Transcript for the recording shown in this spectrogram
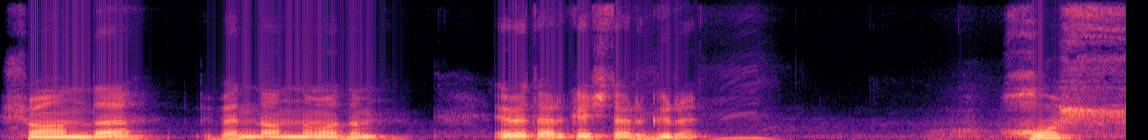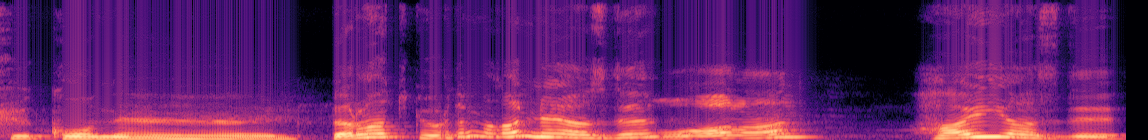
Şu anda ben de anlamadım. Evet arkadaşlar gr Hossikomen. Berat gördün mü lan ne yazdı? Oha lan. Hay yazdı.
